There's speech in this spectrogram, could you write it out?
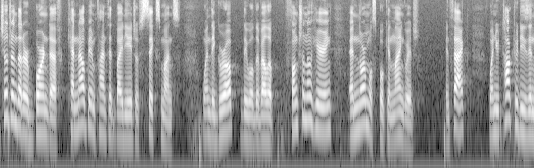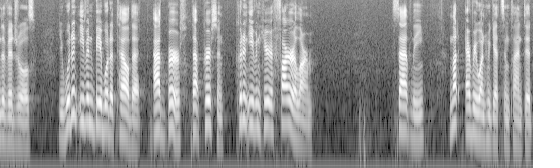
Children that are born deaf can now be implanted by the age of six months. When they grow up, they will develop functional hearing and normal spoken language. In fact, when you talk to these individuals, you wouldn't even be able to tell that at birth, that person couldn't even hear a fire alarm. Sadly, not everyone who gets implanted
